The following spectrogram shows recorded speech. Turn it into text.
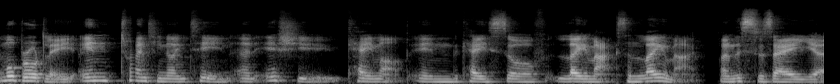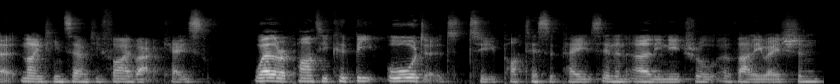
More broadly, in 2019, an issue came up in the case of Lomax and Lomax, and this was a uh, 1975 Act case whether a party could be ordered to participate in an early neutral evaluation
